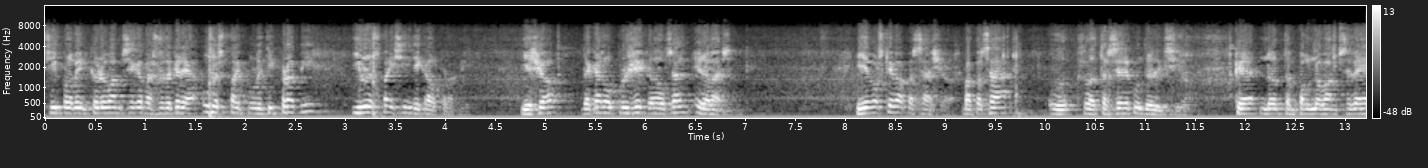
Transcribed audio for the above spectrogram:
simplement que no vam ser capaços de crear un espai polític propi i un espai sindical propi. I això, de cara al projecte del Sant, era bàsic. I llavors què va passar això? Va passar la, tercera contradicció, que no, tampoc no vam saber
